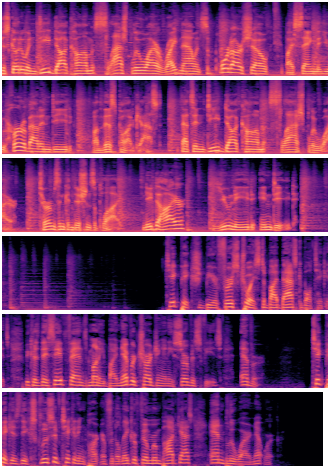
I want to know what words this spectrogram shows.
Just go to Indeed.com slash BlueWire right now and support our show by saying that you heard about Indeed on this podcast. That's Indeed.com slash BlueWire. Terms and conditions apply. Need to hire? You need Indeed. TickPick should be your first choice to buy basketball tickets because they save fans money by never charging any service fees, ever. TickPick is the exclusive ticketing partner for the Laker Film Room podcast and Blue Wire Network.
